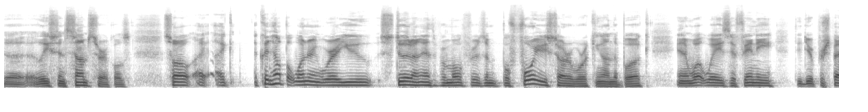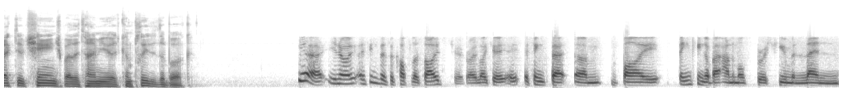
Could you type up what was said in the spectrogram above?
uh, at least in some circles. So I, I, I couldn't help but wondering where you stood on anthropomorphism before you started working on the book, and in what ways, if any, did your perspective change by the time you had completed the book? Yeah, you know, I think there's a couple of sides to it, right? Like, I, I think that um, by thinking about animals through a human lens,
